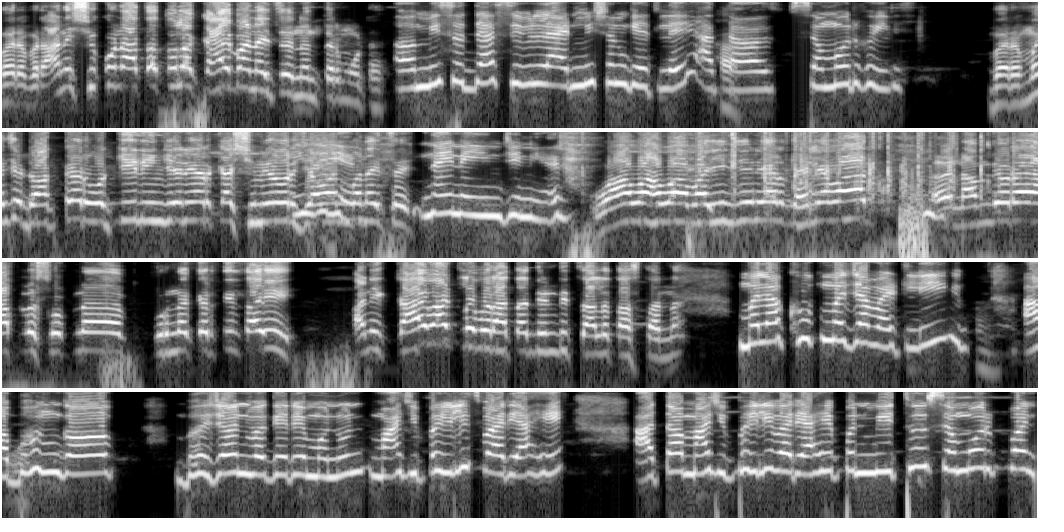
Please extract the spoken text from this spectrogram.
बरोबर. आणि शिकून आता तुला काय बनायचं नंतर मोठं? अ, मी सध्या सिव्हिल ऍडमिशन घेतले. आता समोर होईल. बरं म्हणजे डॉक्टर वकील इंजिनियर का सीमेवर जवान इंजिनियर बनायचंय? नाही नाही इंजिनियर वा वा वा वा इंजिनियर धन्यवाद. अं, नामदेवराय आपलं स्वप्न पूर्ण करतील ताई. आणि काय वाटलं बरं आता दिंडीत चालत असताना? मला खूप मजा वाटली. अभंग भजन वगैरे म्हणून. माझी पहिलीच वारी आहे. आता माझी पहिली वारी आहे पण मी इथून समोर पण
